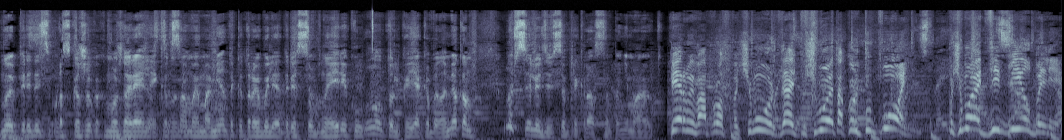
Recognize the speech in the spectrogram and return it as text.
но я перед этим расскажу, как можно реально экономить. Самые моменты, которые были адресованы Эрику, ну только якобы намеком, но все люди все прекрасно понимают. Первый вопрос, почему, блядь, почему я такой тупой? Почему я дебил, блин?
